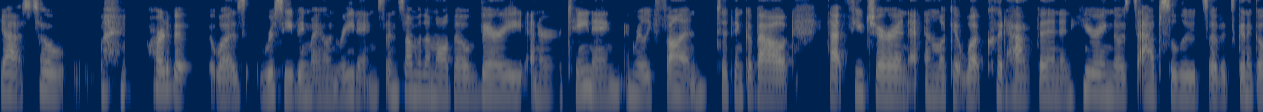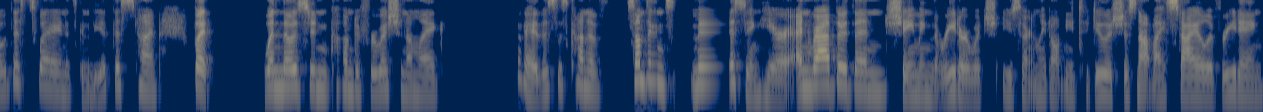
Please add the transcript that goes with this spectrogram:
Yeah, so part of it was receiving my own readings, and some of them, although very entertaining and really fun to think about that future and, and look at what could happen and hearing those absolutes of it's going to go this way and it's going to be at this time. But when those didn't come to fruition, I'm like, okay, this is kind of something's missing here. And rather than shaming the reader, which you certainly don't need to do, it's just not my style of reading.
